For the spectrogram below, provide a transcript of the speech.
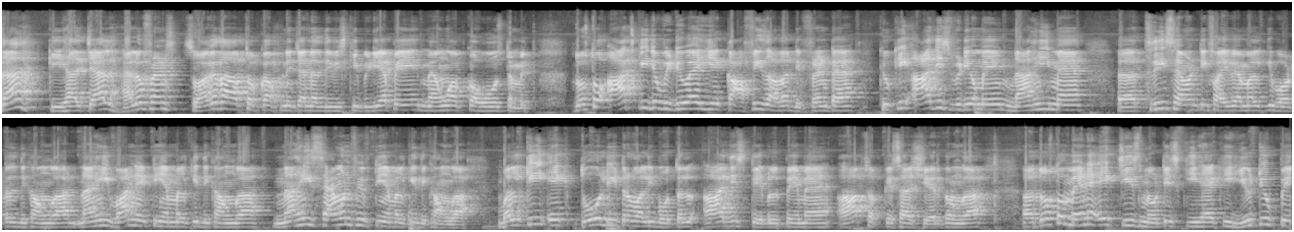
किदा की हाल चाल? हेलो फ्रेंड्स स्वागत है आप सबका अपने चैनल दी विस्कीपीडिया पे। मैं हूँ आपका होस्ट अमित। दोस्तों, आज की जो वीडियो है, ये काफ़ी ज़्यादा डिफरेंट है, क्योंकि आज इस वीडियो में ना ही मैं थ्री सेवेंटी फाइव एम की बोतल दिखाऊँगा, ना ही वन एटी एम की दिखाऊँगा, ना ही सेवन फिफ्टी एम की दिखाऊँगा, बल्कि एक दो लीटर वाली बोतल आज इस टेबल पे मैं आप सबके साथ शेयर करूँगा। दोस्तों, मैंने एक चीज़ नोटिस की है कि YouTube पे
